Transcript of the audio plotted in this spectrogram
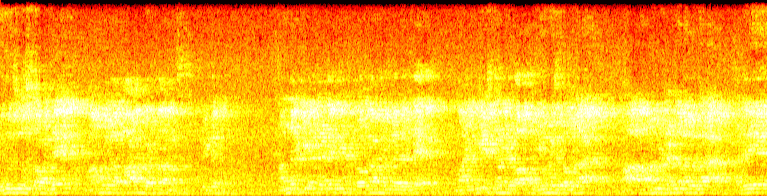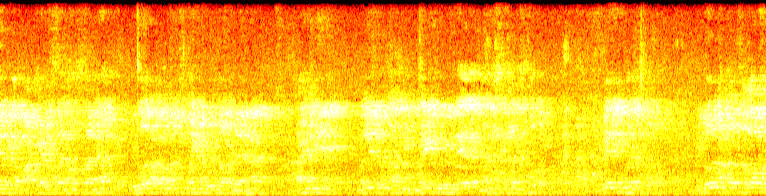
ఎదురు చూస్తామంటే మామూలుగా పాఠం పెడతాను స్పీకర్. అందరికీ ఎంటర్టైన్మెంట్ ప్రోగ్రామ్ లేదంటే మా ఇంగ్లీష్లోనే పాపం ఈ కూడా ఆ మండు ఎండలో కూడా అదే విధంగా మాట్లాడిస్తానే వస్తానే. ఈరోజు అక్కడ నుంచి మైక్ అడుగుతున్నాడు ఆయన. ఆయన్ని మళ్ళీ చెప్తాను నీకు మైక్ పెడితే మనిషికి నచ్చిపోతాం వెరీ మచ్ ఈరోజు అందరూ సలహా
